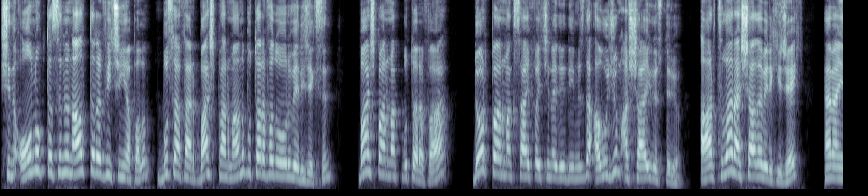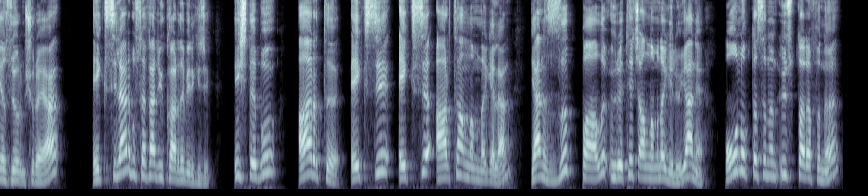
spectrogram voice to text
Şimdi O noktasının alt tarafı için yapalım. Bu sefer baş parmağını bu tarafa doğru vereceksin. Baş parmak bu tarafa. Dört parmak sayfa içine dediğimizde avucum aşağıyı gösteriyor. Artılar aşağıda birikecek. Hemen yazıyorum şuraya. Eksiler bu sefer yukarıda birikecek. İşte bu artı, eksi, eksi, artı anlamına gelen yani zıt bağlı üreteç anlamına geliyor. Yani O noktasının üst tarafını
